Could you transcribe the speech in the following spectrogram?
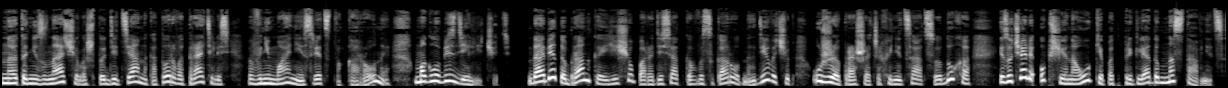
Но это не значило, что дитя, на которого тратились внимание и средства короны, могло бездельничать. До обеда Бранка и еще пара десятков высокородных девочек, уже прошедших инициацию духа, изучали общие науки под приглядом наставниц,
